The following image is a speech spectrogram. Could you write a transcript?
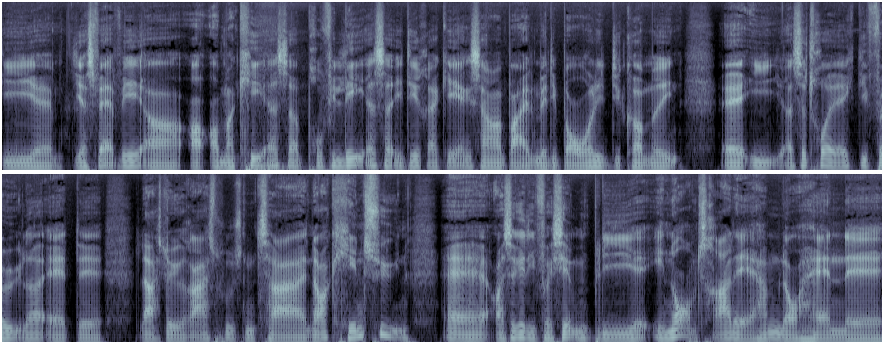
de, øh, de har svært ved at, at, at markere sig og profilere sig i det regeringssamarbejde med de borgerlige, de er kommet ind øh, i. Og så tror jeg ikke, de føler, at øh, Lars Løkke Rasmussen tager nok hensyn, øh, og så kan de for eksempel blive enormt trætte af ham, når han øh,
